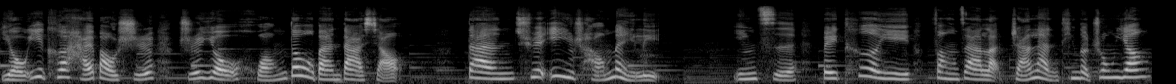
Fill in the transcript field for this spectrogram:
有一颗海宝石只有黄豆般大小，但却异常美丽，因此被特意放在了展览厅的中央，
